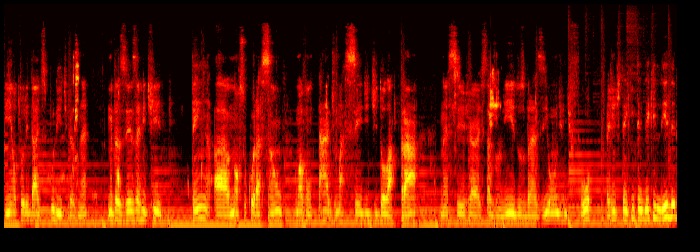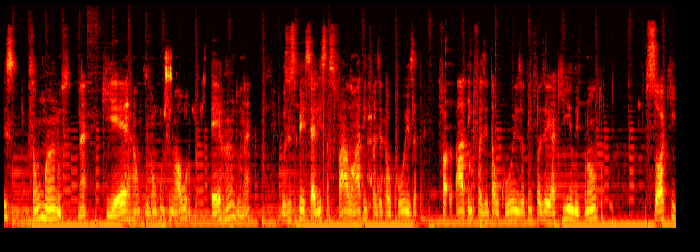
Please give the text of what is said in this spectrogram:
em autoridades políticas, né? Muitas vezes a gente tem o nosso coração uma vontade, uma sede de idolatrar, né, seja Estados Unidos, Brasil, onde a gente for, a gente tem que entender que líderes são humanos, né, que erram e vão continuar errando, né? Os especialistas falam, ah, tem que fazer tal coisa, ah, tem que fazer tal coisa, tem que fazer aquilo e pronto. Só que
